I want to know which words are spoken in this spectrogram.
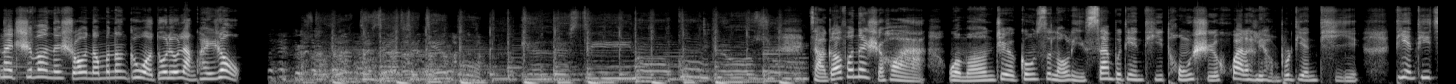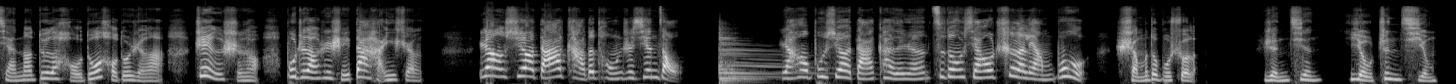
那吃饭的时候能不能给我多留两块肉？早高峰的时候啊，我们这个公司楼里三部电梯同时坏了两部电梯，电梯前呢堆了好多好多人啊。这个时候，不知道是谁大喊一声：“让需要打卡的同志先走。”然后不需要打卡的人自动消失了两步，什么都不说了，人间有真情，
